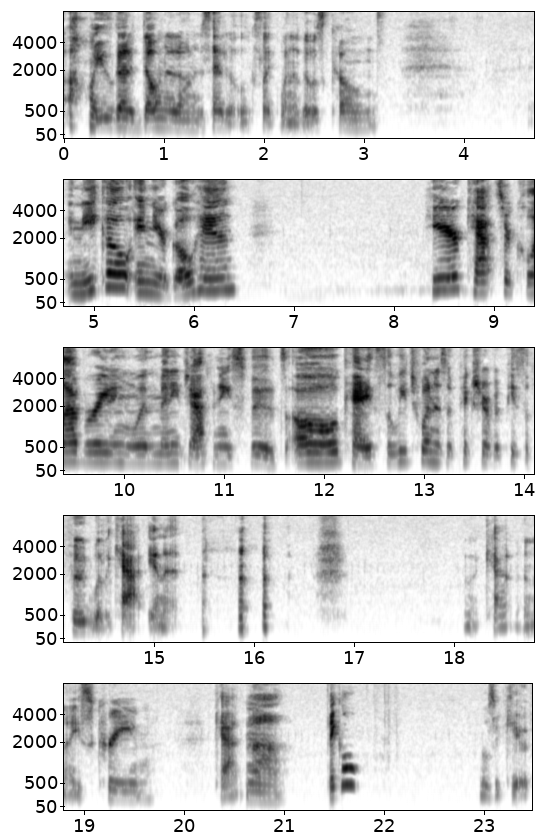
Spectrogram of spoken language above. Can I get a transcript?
Oh, he's got a donut on his head. It looks like one of those cones. Nico in your Gohan. Here, cats are collaborating with many Japanese foods. Oh, okay. So each one is a picture of a piece of food with a cat in it. a cat and an ice cream. Cat and a pickle? Those are cute.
